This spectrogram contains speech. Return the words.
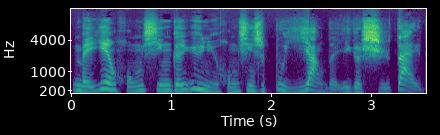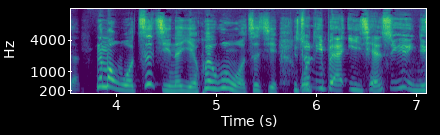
美艳红星跟玉女红星是不一样的一个时代的。那么我自己呢，也会问我自己：，你说你本来以前是玉女，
